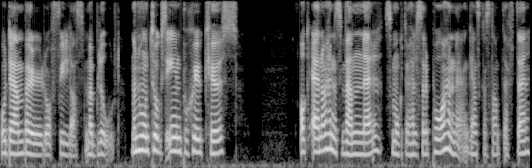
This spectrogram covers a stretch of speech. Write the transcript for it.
och den började då fyllas med blod. Men hon togs in på sjukhus och en av hennes vänner som åkte och hälsade på henne ganska snabbt efter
